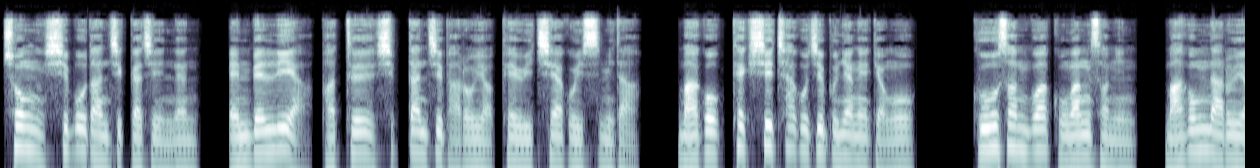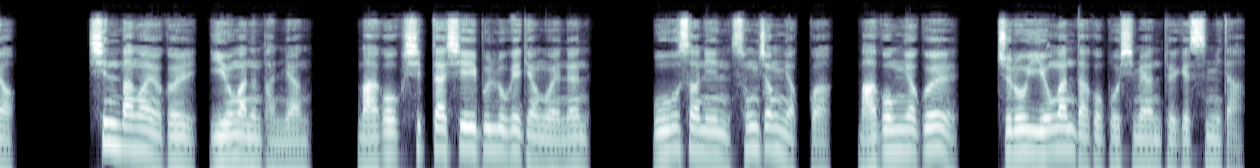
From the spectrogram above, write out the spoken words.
총 15단지까지 있는 엠벨리 아파트 10단지 바로 옆에 위치하고 있습니다. 마곡 택시 차고지 분양의 경우 9호선과 공항선인 마곡나루역, 신방어역을 이용하는 반면 마곡 10-2 블록의 경우에는 5호선인 송정역과 마곡역을 주로 이용한다고 보시면 되겠습니다.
